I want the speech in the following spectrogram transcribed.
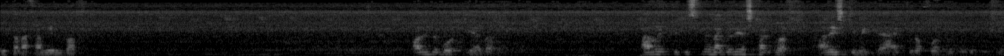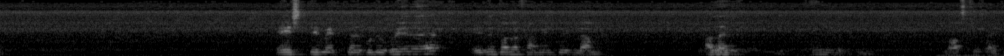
ইতনা খালিল দশ অল দ্য বোর্ড কিয়া দাও আমি একটু ডিসপ্লে লাগিয়ে স্টার্ট কর আর এস্টিমেট দেয় পুরো পনেরো করে দিচ্ছি এই এস্টিমেটগুলো হয়ে যায় এই যে ধরো আমি দেখলাম আল্লাহ লস্ট যাইব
